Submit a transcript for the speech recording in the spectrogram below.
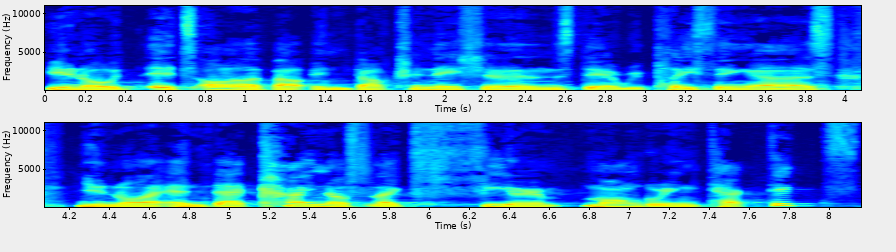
you know, it's all about indoctrinations. They're replacing us, you know, and that kind of like fear mongering tactics.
